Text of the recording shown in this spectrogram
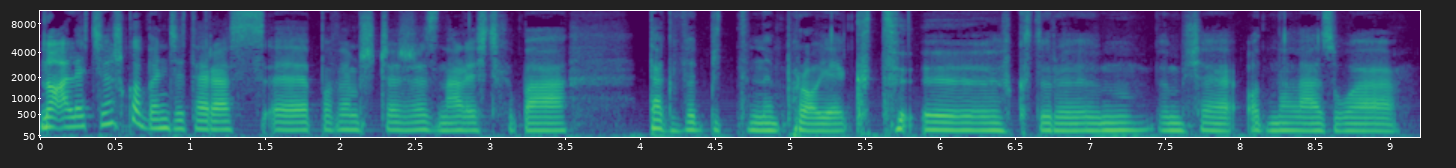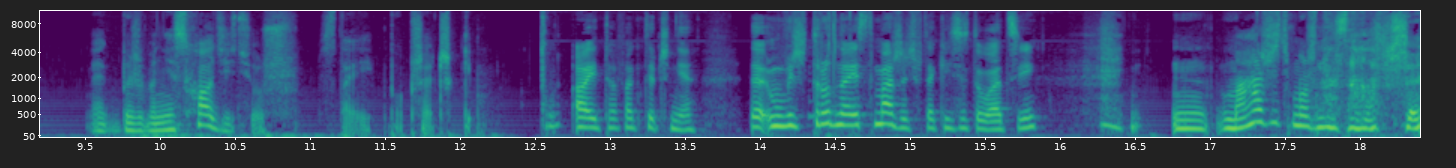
no ale ciężko będzie teraz, e, powiem szczerze, znaleźć chyba tak wybitny projekt, yy, w którym bym się odnalazła, jakby żeby nie schodzić już z tej poprzeczki. Oj, to faktycznie. Mówisz, trudno jest marzyć w takiej sytuacji. Marzyć można zawsze.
